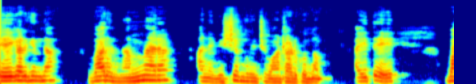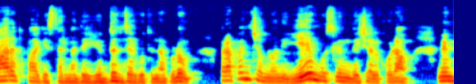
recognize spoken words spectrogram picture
చేయగలిగిందా? వారు నమ్మారా? అనే విషయం గురించి మాట్లాడుకుందాం. అయితే భారత్ పాకిస్తాన్ మధ్య యుద్ధం జరుగుతున్నప్పుడు ప్రపంచంలోని ఏ ముస్లిం దేశాలు కూడా మేము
